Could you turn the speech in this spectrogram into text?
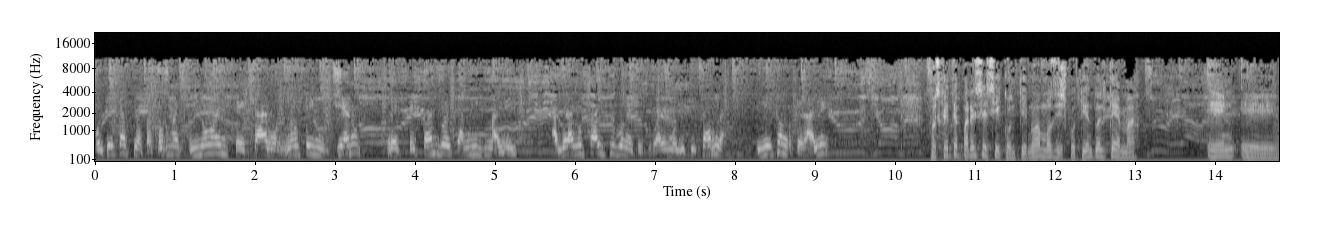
porque estas plataformas no empezaron, no se iniciaron respetando esa misma ley, a grado tal que hubo necesidad de modificarla, y eso no se vale. Pues, ¿qué te parece si continuamos discutiendo el tema en, eh,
